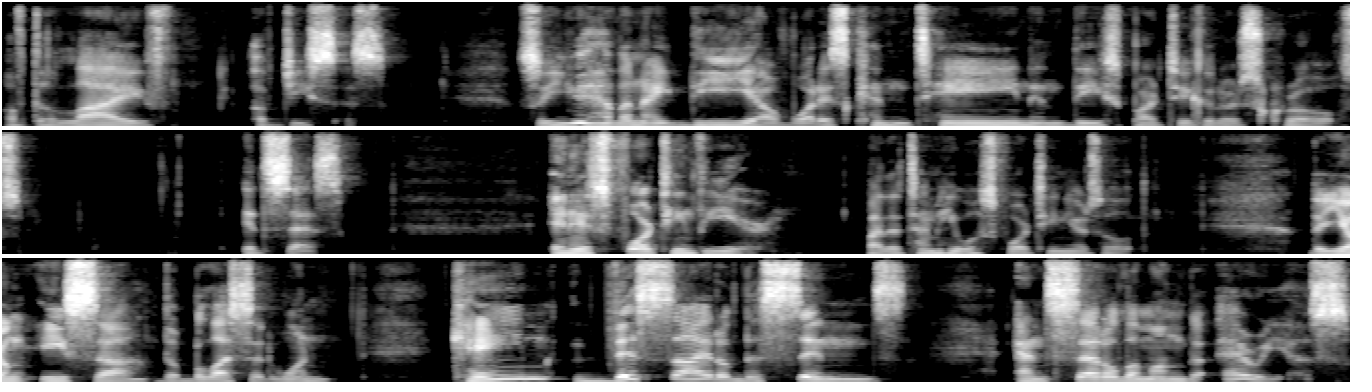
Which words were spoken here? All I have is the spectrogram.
of the life of Jesus. So you have an idea of what is contained in these particular scrolls. It says, in his 14th year, by the time he was 14 years old, the young Isa, the Blessed One, came this side of the Sindhs and settled among the Aryas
